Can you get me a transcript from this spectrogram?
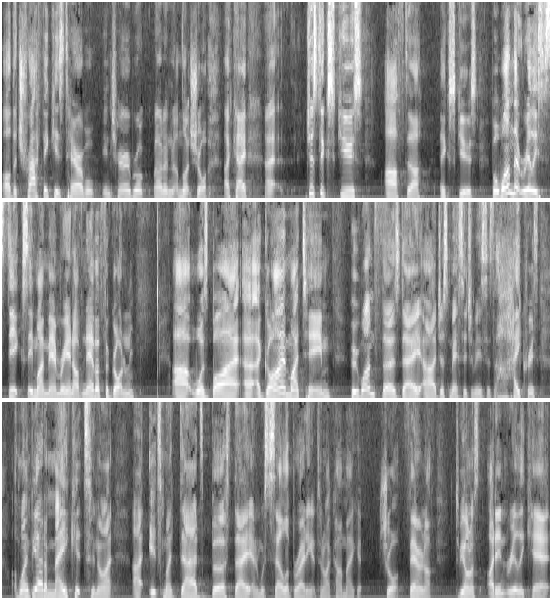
Oh, the traffic is terrible. In Cherrybrook? I don't, I'm not sure. Okay? Uh, just excuse after excuse. But one that really sticks in my memory and I've never forgotten uh, was by a, a, guy in my team who one Thursday uh, just messaged me. He says, oh, Hey, Chris, I won't be able to make it tonight. Uh, it's my dad's birthday and we're celebrating it tonight. I can't make it. Sure, fair enough. To be honest, I didn't really care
